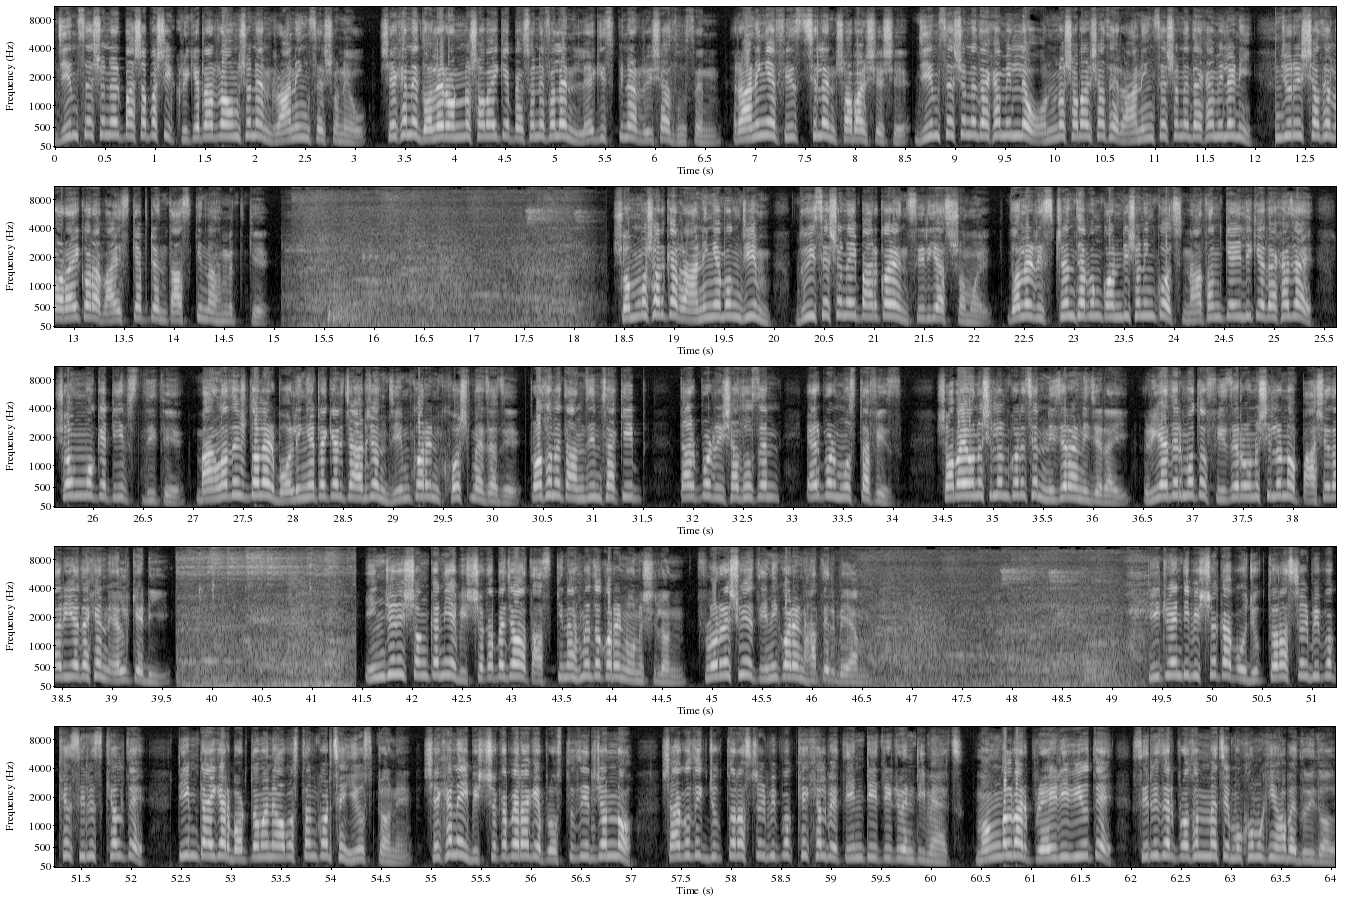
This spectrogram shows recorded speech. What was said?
জিম সেশনের পাশাপাশি ক্রিকেটাররা অংশ নেন রানিং সেশনেও। সেখানে দলের অন্য সবাইকে পেছনে ফেলেন লেগ স্পিনার রিশাদ হোসেন। রানিংয়ে ফিস ছিলেন সবার শেষে। জিম সেশনে দেখা মিললেও অন্য সবার সাথে রানিং সেশনে দেখা মিলেনি। ইঞ্জুরির সাথে লড়াই করা ভাইস ক্যাপ্টেন তাসকিন আহমেদকে। সৌম্য সরকার, রানিং এবং জিম দুই সেশনেই পার করেন সিরিয়াস সময়। দলের স্ট্রেংথ এবং কন্ডিশনিং কোচ নাথান কেইলিকে দেখা যায় সৌম্যকে টিপস দিতে। বাংলাদেশ দলের বোলিং অ্যাটাকের চারজন জিম করেন খোশ মেজাজে। প্রথমে তানজিম সাকিব, তারপর রিশাদ হোসেন, এরপর মুস্তাফিজ। সবাই অনুশীলন করেছেন নিজেরা নিজেরাই। রিয়াদের মতো ফিজের অনুশীলনও পাশে দাঁড়িয়ে দেখেন এলকেডি ইঞ্জুরির সংখ্যা নিয়ে বিশ্বকাপে যাওয়া তাসকিন আহমেদও করেন অনুশীলন। ফ্লোরে শুয়ে তিনি করেন হাতের ব্যায়াম। টি টোয়েন্টি বিশ্বকাপ ও যুক্তরাষ্ট্রের বিপক্ষে সিরিজ খেলতে টিম টাইগার বর্তমানে অবস্থান করছে হিউস্টনে। সেখানেই বিশ্বকাপের আগে প্রস্তুতির জন্য স্বাগতিক যুক্তরাষ্ট্রের বিপক্ষে খেলবে তিনটি টি টোয়েন্টি ম্যাচ। মঙ্গলবার প্রে রিভিউতে সিরিজের প্রথম ম্যাচে মুখোমুখি হবে দুই দল।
